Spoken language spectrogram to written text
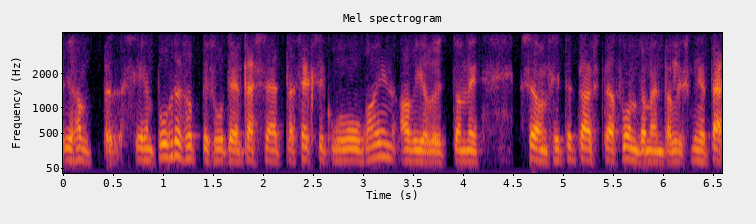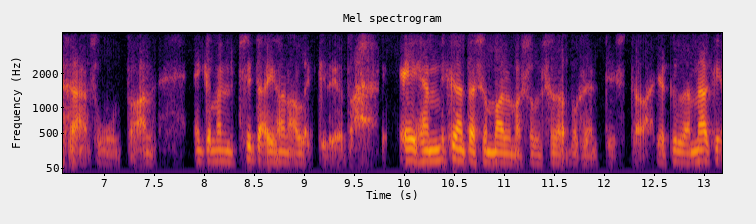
ihan siihen puhdasoppisuuteen tässä, että seksi kuuluu vain avioliittoon, niin se on sitten taas sitä fundamentalismia tähän suuntaan. Enkä mä nyt sitä ihan allekirjoita. Eihän mikään tässä maailmassa ole sataprosenttista. Ja kyllä mäkin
